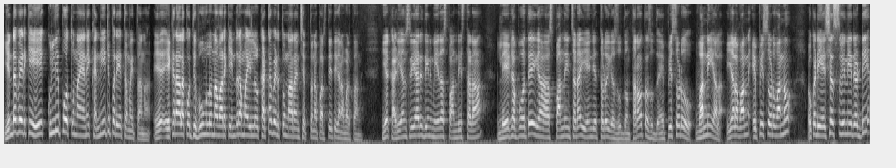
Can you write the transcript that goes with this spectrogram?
ఎండవేడికి కుళ్ళిపోతున్నాయని కన్నీటి పర్యతమవుతాను ఎకరాల కొద్ది భూములు ఉన్న వారికి ఇంద్రమ్మ ఇల్లు కట్టబెడుతున్నారని చెప్తున్న పరిస్థితి కనబడతాను ఇక కడియం శ్రీగారి దీని మీద స్పందిస్తాడా? లేకపోతే ఇక స్పందించడా? ఏం చేస్తాడో ఇక చూద్దాం. తర్వాత చూద్దాం. ఎపిసోడ్ వన్ ఇవాళ ఇవాళ వన్ ఎపిసోడ్ వన్ ఒకటి యశస్విని రెడ్డి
